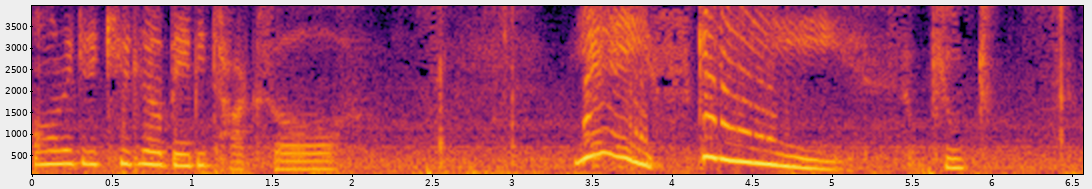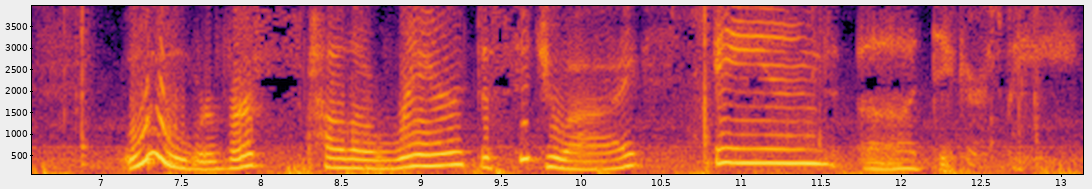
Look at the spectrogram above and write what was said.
Oh, look at a cute little baby Toxel. Yay, Skitty! So cute. Ooh, reverse hollow rare Decidueye and uh, Diggersby.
